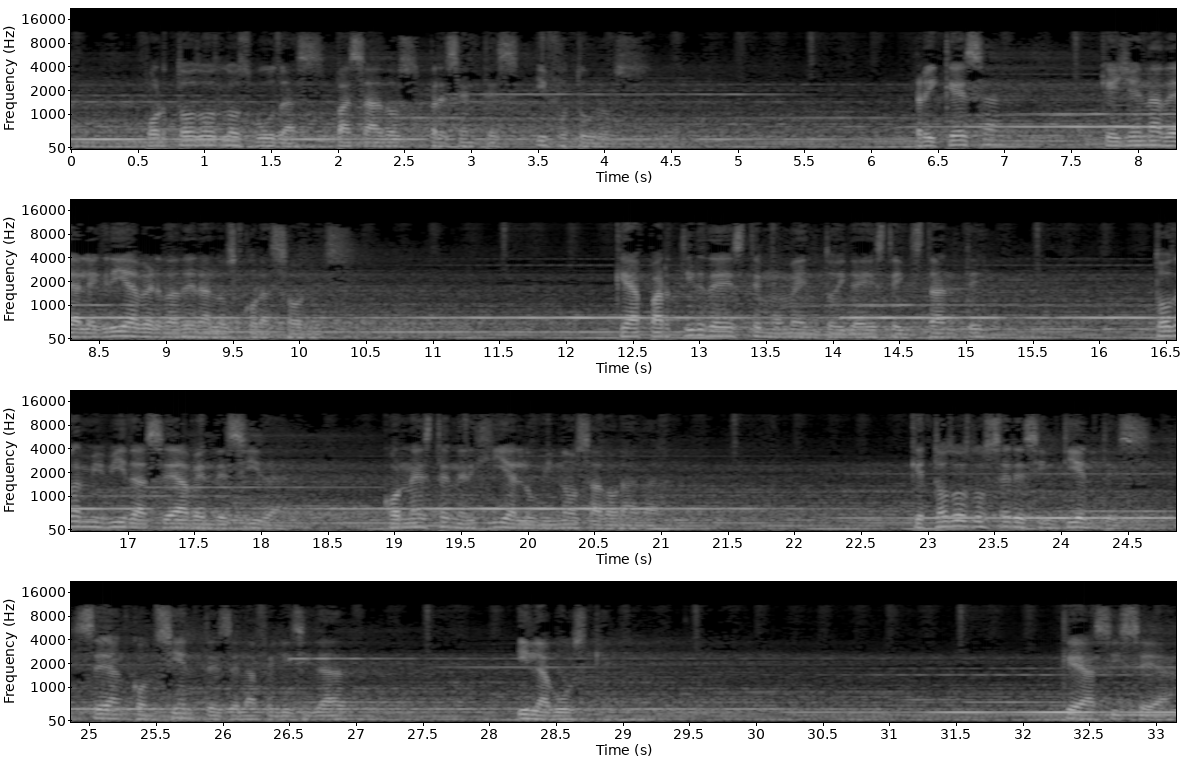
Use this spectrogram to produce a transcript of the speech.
por todos los Budas pasados, presentes y futuros. Riqueza que llena de alegría verdadera los corazones. Que a partir de este momento y de este instante toda mi vida sea bendecida con esta energía luminosa dorada. Que todos los seres sintientes sean conscientes de la felicidad y la busquen. Que así sea,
